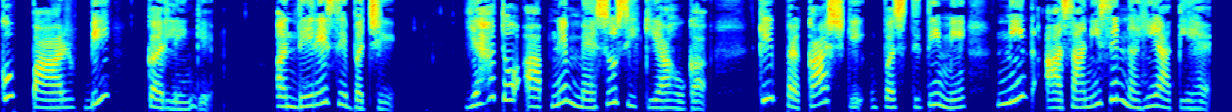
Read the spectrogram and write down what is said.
को पार भी कर लेंगे। अंधेरे से बचे। यह तो आपने महसूस ही किया होगा कि प्रकाश की उपस्थिति में नींद आसानी से नहीं आती है,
